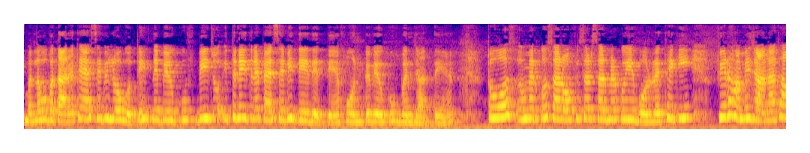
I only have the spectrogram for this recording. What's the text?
मतलब वो बता रहे थे, ऐसे भी लोग होते हैं, इतने बेवकूफ़ भी जो इतने इतने पैसे भी दे देते हैं फ़ोन पे बेवकूफ़ बन जाते हैं। तो वो मेरे को सर ऑफिसर सर मेरे को ये बोल रहे थे कि फिर हमें जाना था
